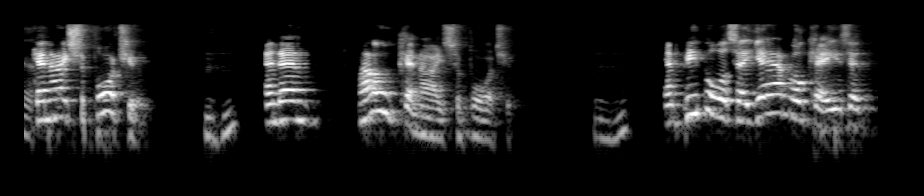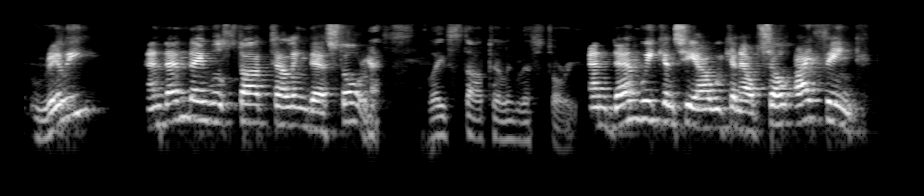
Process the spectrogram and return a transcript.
Yeah. Can I support you? Mhm. And then, how can I support you? Mhm. And people will say, Yeah, I'm okay. He said, Really? And then they will start telling their story. Yes. Let's start telling their story. and then we can see how we can help. So I think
